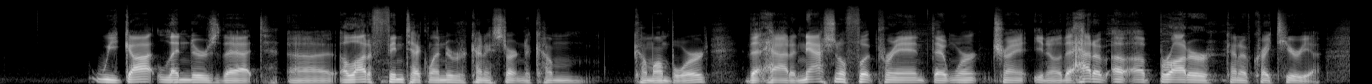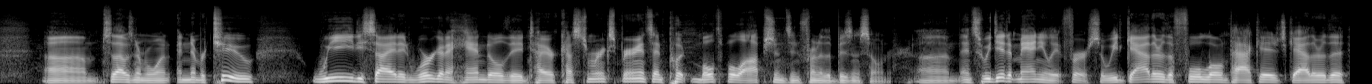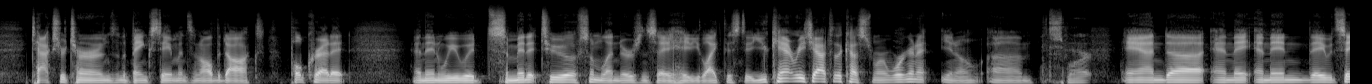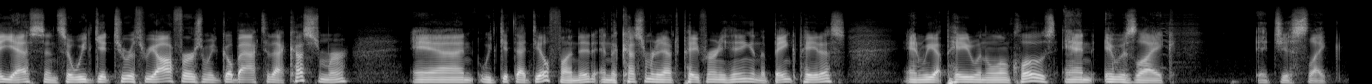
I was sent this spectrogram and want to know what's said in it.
we got lenders that uh, a lot of fintech lenders were kind of starting to come come on board that had a national footprint that weren't trying you know that had a, a, a broader kind of criteria um, so that was number one and number two we decided we're going to handle the entire customer experience and put multiple options in front of the business owner um, and so we did it manually at first so we'd gather the full loan package gather the tax returns and the bank statements and all the docs pull credit and then we would submit it to some lenders and say, "Hey, do you like this deal?" You can't reach out to the customer. We're gonna, you know, um, Smart. and uh, and they and then they would say yes, and so we'd get two or three offers, and we'd go back to that customer, and we'd get that deal funded, and the customer didn't have to pay for anything, and the bank paid us, and we got paid when the loan closed, and it was like, it just like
